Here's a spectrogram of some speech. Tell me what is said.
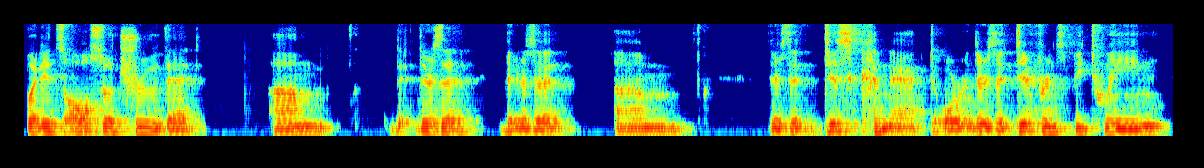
But it's also true that um, th- there's a there's a um, there's a disconnect or there's a difference between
